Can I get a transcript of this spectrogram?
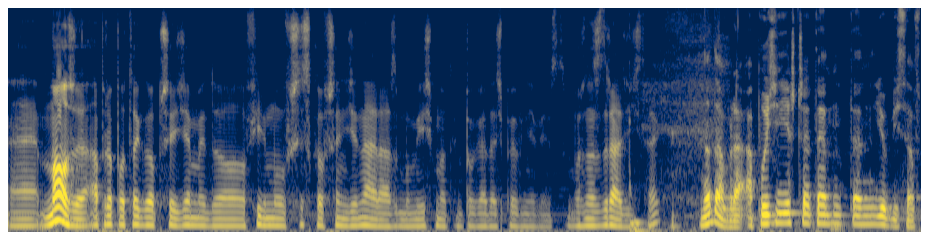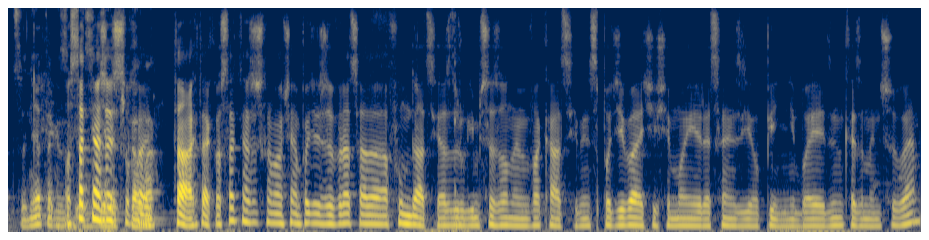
E, może, a propos tego, przejdziemy do filmu Wszystko Wszędzie Naraz, bo mieliśmy o tym pogadać pewnie, więc to można zdradzić, tak? No dobra, a później jeszcze ten, ten Ubisoft, co nie? Tak z, Ostatnia z rzecz, słuchaj, tak, tak, ostatnia rzecz, którą chciałem powiedzieć, że wraca fundacja z drugim sezonem wakacji, więc spodziewajcie się mojej recenzji opinii, bo ja jedynkę zmęczyłem.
